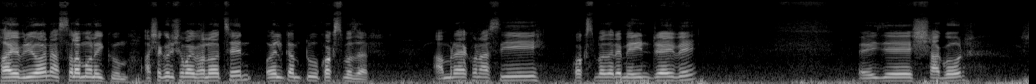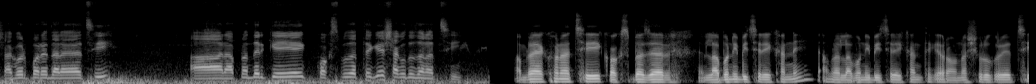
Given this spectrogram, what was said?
হাই এভরিওয়ান আসসালামু আলাইকুম। আশা করি সবাই ভালো আছেন। Welcome to Cox's Bazar. আমরা এখন আছি কক্সবাজারে মেরিন ড্রাইভে এই যে সাগর সাগর পরে দাঁড়ায় আছি। আর আপনাদেরকে কক্সবাজার থেকে স্বাগত জানাচ্ছি। আমরা এখন আছি কক্সবাজার লাবণী বিচের এখানে। আমরা লাবণী বিচের এখান থেকে রওনা শুরু করেছি।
